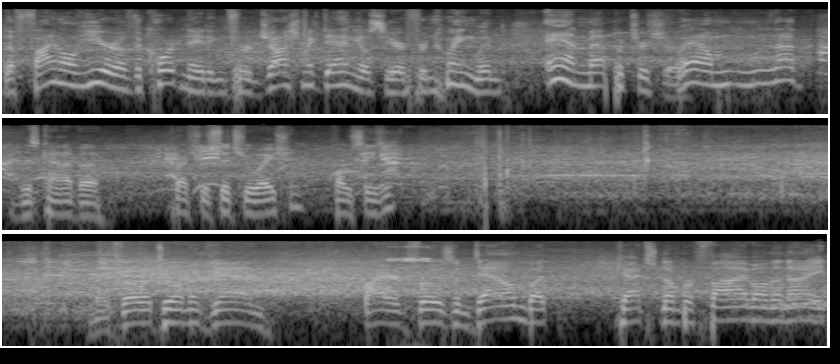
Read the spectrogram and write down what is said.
the final year of the coordinating for Josh McDaniels here for New England and Matt Patricia. Well, not this kind of a pressure situation postseason. They throw it to him again. Byard throws him down, but catch number five on the night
